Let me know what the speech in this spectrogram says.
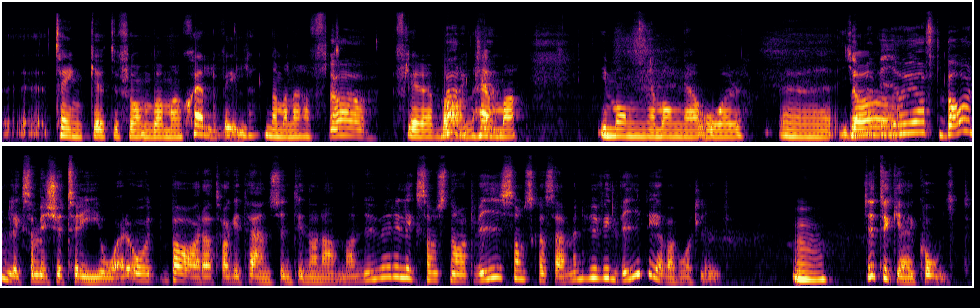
eh, tänka utifrån vad man själv vill när man har haft ja, flera barn verkligen. hemma i många, många år. Uh, jag... Nej, vi har ju haft barn liksom i 23 år och bara tagit hänsyn till någon annan. Nu är det liksom snart vi som ska säga, men hur vill vi leva vårt liv? Mm. Det tycker jag är coolt.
